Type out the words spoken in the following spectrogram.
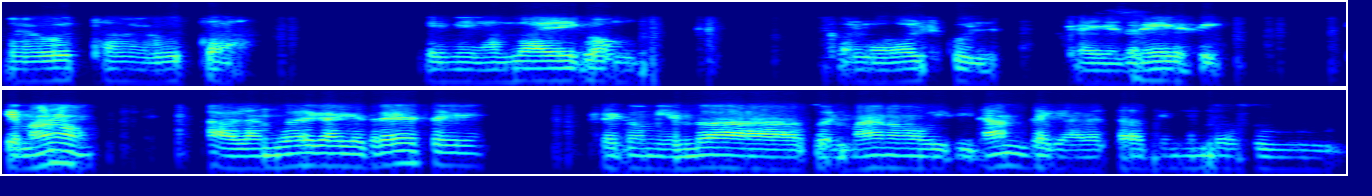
Me gusta, me gusta. Y mirando ahí con, con los old school, calle 13. Que mano, hablando de calle 13, recomiendo a su hermano visitante que ahora está teniendo su,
